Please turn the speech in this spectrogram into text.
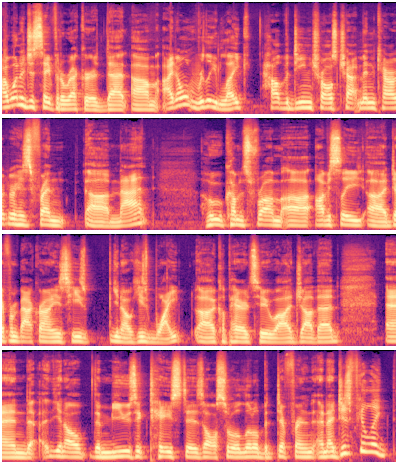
I want to just say for the record that um, I don't really like how the Dean Charles Chapman character, his friend uh, Matt, who comes from uh, obviously uh, different background. He's he's you know he's white uh, compared to uh, Javed, and uh, you know the music taste is also a little bit different. And I just feel like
